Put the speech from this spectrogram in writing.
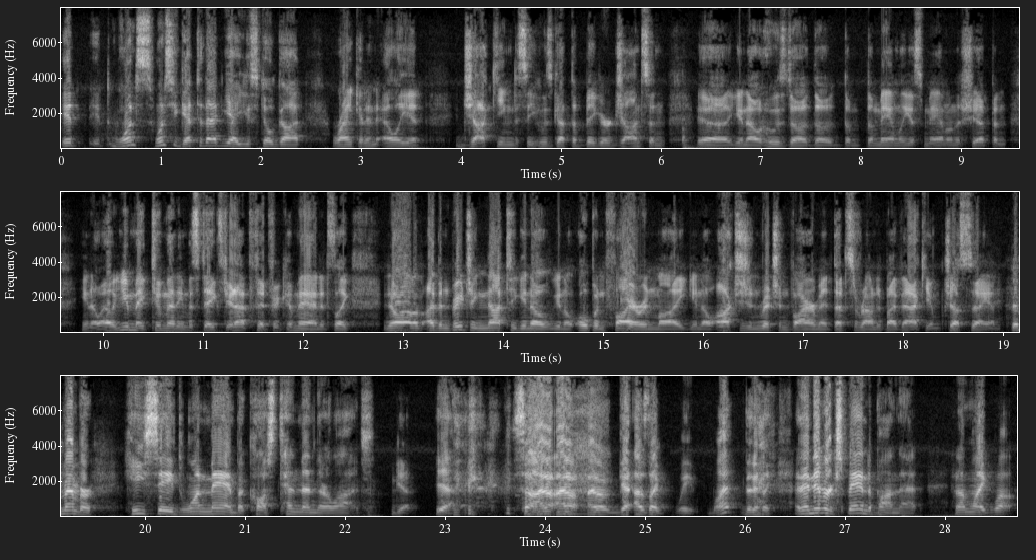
it, it once once you get to that, yeah, you still got Rankin and Elliot jockeying to see who's got the bigger Johnson, uh, you know, who's the, the the the manliest man on the ship, and you know, oh, you make too many mistakes, you're not fit for command. It's like, you know, I've, been preaching not to, you know, you know, open fire in my, you know, oxygen-rich environment that's surrounded by vacuum. Just saying. Remember, he saved one man but cost ten men their lives. Yeah. Yeah. so I don't, I don't, I don't get. I was like, wait, what? Like, and they never expand upon that. And I'm like, well,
